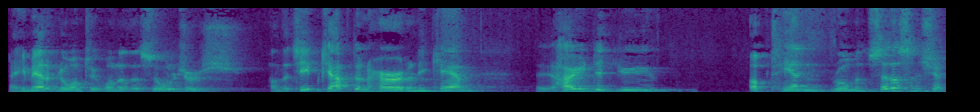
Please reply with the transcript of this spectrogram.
And he made it known to one of the soldiers and the chief captain heard and he came, How did you obtain Roman citizenship?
